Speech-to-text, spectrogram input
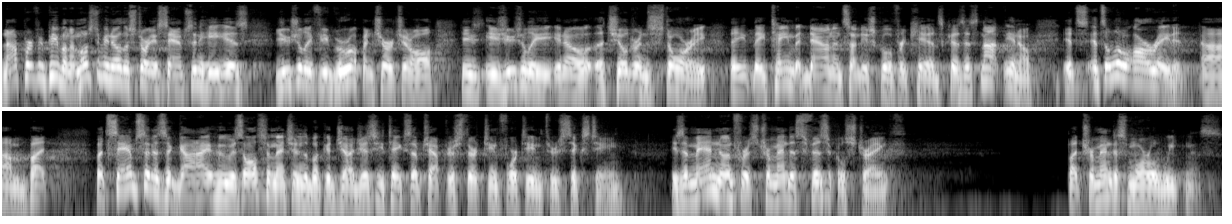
Not perfect people. Now, most of you know the story of Samson. He is usually, if you grew up in church at all, he's, he's usually, you know, a children's story. They, they tame it down in Sunday school for kids because it's not, you know, it's, it's a little R rated. Um, but, but Samson is a guy who is also mentioned in the book of Judges. He takes up chapters 13, 14 through 16. He's a man known for his tremendous physical strength, but tremendous moral weakness.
